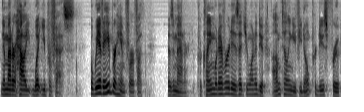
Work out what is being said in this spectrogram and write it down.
no matter how what you profess. But we have Abraham for a father. Doesn't matter. Proclaim whatever it is that you want to do. I'm telling you, if you don't produce fruit,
